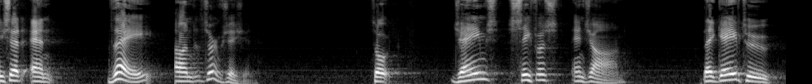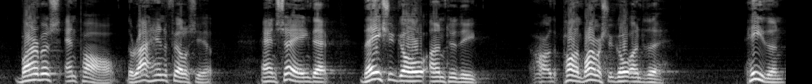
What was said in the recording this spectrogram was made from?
He said, and they unto the circumcision. So James, Cephas, and John, they gave to Barnabas and Paul the right hand of fellowship, and saying that they should go unto the, or Paul and Barnabas should go unto the heathen,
